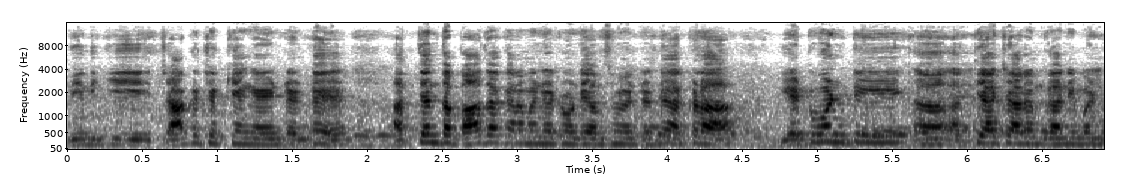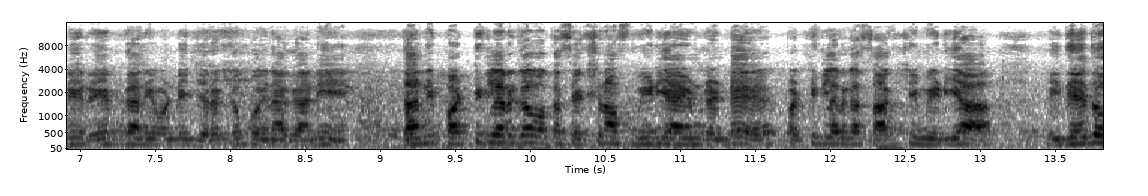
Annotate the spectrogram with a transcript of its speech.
దీనికి చాకచక్యంగా ఏంటంటే అత్యంత బాధాకరమైనటువంటి అంశం ఏంటంటే అక్కడ ఎటువంటి అత్యాచారం కానివ్వండి రేప్ కానివ్వండి జరగకపోయినా కానీ దాన్ని పర్టికులర్గా ఒక సెక్షన్ ఆఫ్ మీడియా ఏమిటంటే పర్టికులర్గా సాక్షి మీడియా ఇదేదో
